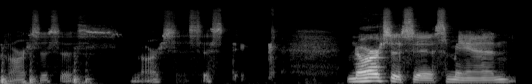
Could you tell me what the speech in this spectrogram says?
Narcissus, narcissistic, Narcissus, man.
